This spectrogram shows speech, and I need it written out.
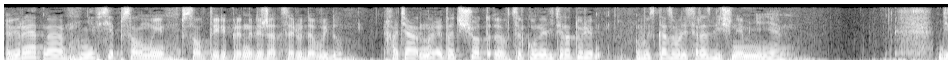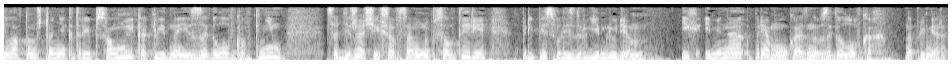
Вероятно, не все псалмы псалтыри принадлежат царю Давиду, хотя на этот счет в церковной литературе высказывались различные мнения. Дело в том, что некоторые псалмы, как видно из заголовков к ним, содержащихся в самой псалтыре, приписывались другим людям. Их имена прямо указаны в заголовках. Например,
